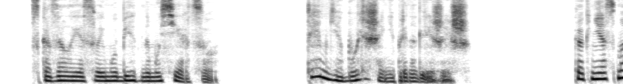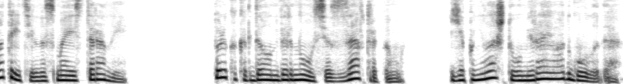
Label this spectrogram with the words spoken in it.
— сказала я своему бедному сердцу. «Ты мне больше не принадлежишь». Как неосмотрительно с моей стороны. Только когда он вернулся с завтраком, я поняла, что умираю от голода.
